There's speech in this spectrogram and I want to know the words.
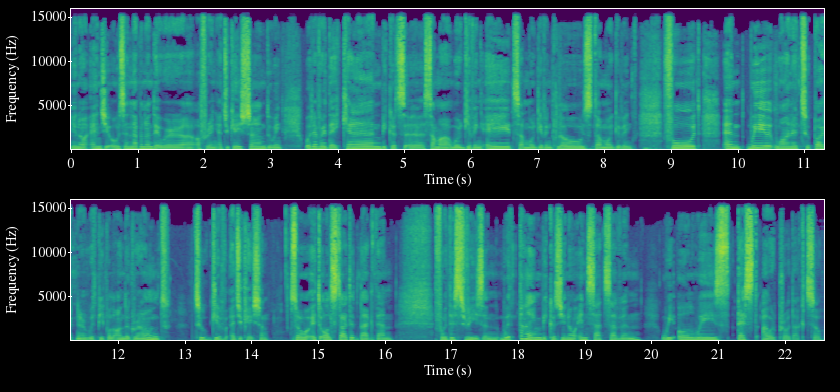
you know, NGOs in Lebanon. They were uh, offering education, doing whatever they can because uh, some were giving aid, some were giving clothes, some were giving food. And we wanted to partner with people on the ground to give education. So it all started back then for this reason. With time, because you know, in SAT7, we always test our product. So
